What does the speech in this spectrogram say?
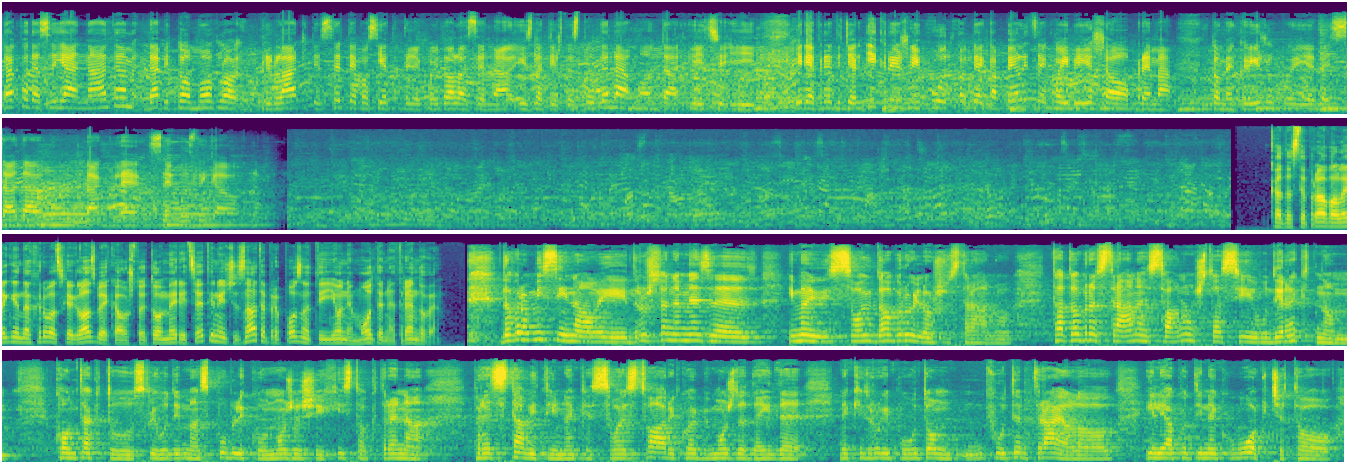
tako da se ja nadam da bi to moglo privlačiti sve te posjetitelje koji dolaze na izletište studena, onda ići i, jer je predviđen i križni put kod te kapelice koji bi išao prema tome križu koji je već sada, dakle, se uzdigao. Kada ste prava legenda hrvatske glazbe kao što je to Meri Cetinić, znate prepoznati i one moderne trendove. Dobro mislim, ali društvene meze imaju i svoju dobru i lošu stranu. Ta dobra strana je stvarno što si u direktnom kontaktu s ljudima, s publikom, možeš ih istog trena predstaviti neke svoje stvari koje bi možda da ide neki drugi putom, putem trajalo ili ako ti neko uopće to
